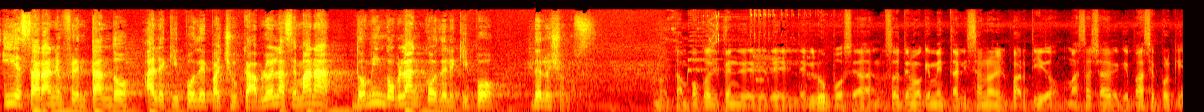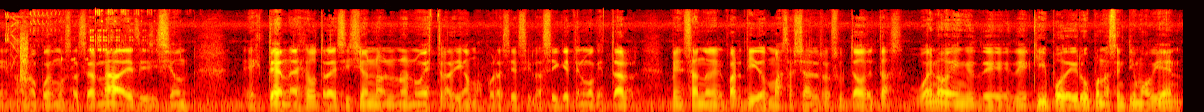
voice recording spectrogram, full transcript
y estarán enfrentando al equipo de Pachuca. Habló en la semana Domingo Blanco del equipo de los Cholos. No, tampoco depende del grupo, o sea, nosotros tenemos que mentalizarnos en el partido, más allá de lo que pase, porque no, no podemos hacer nada, es decisión externa, es otra decisión, no, no, nuestra, digamos, por así decirlo. Así que tenemos que estar pensando en el partido, más allá del resultado del TAS. Bueno, de, equipo, de grupo, nos sentimos bien,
